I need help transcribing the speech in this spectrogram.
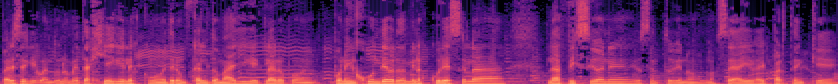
parece que cuando uno mete a Hegel es como meter un caldo Magic que claro, pone injundia pero también oscurece las visiones. Yo siento que no, no sé, hay, hay partes en que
